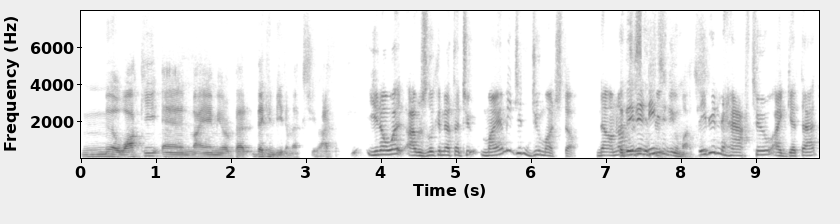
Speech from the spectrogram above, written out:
Milwaukee and Miami are better. They can beat them next year. I think. You know what? I was looking at that too. Miami didn't do much though. Now I'm not. But they didn't need to do much. They didn't have to. I get that.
